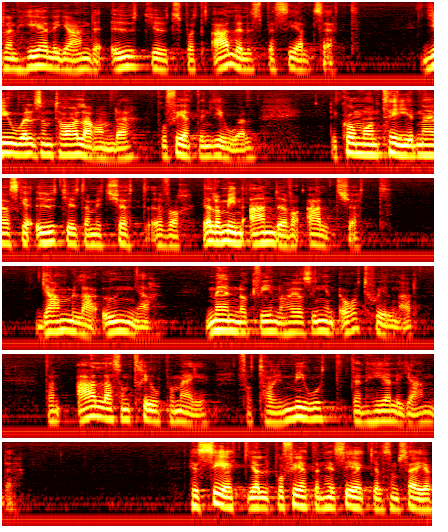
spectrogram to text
den heliga Ande utgjuts på ett alldeles speciellt sätt. Joel som talar om det, profeten Joel. Det kommer en tid när jag ska utgjuta mitt kött över, eller min ande över allt kött. Gamla, unga, män och kvinnor har jag ingen åtskillnad. Utan alla som tror på mig får ta emot den heliga Ande. Hesekiel, profeten Hesekiel som säger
